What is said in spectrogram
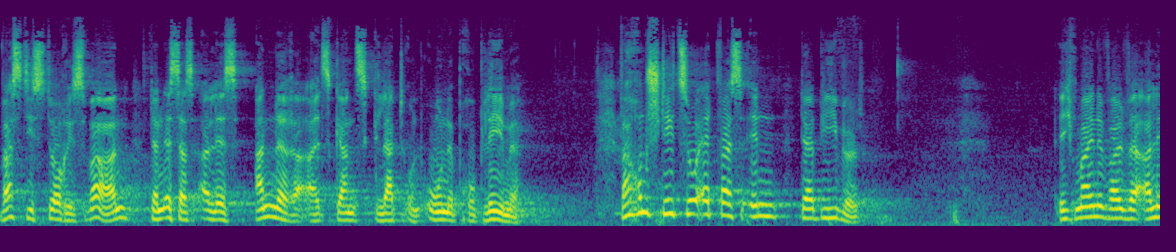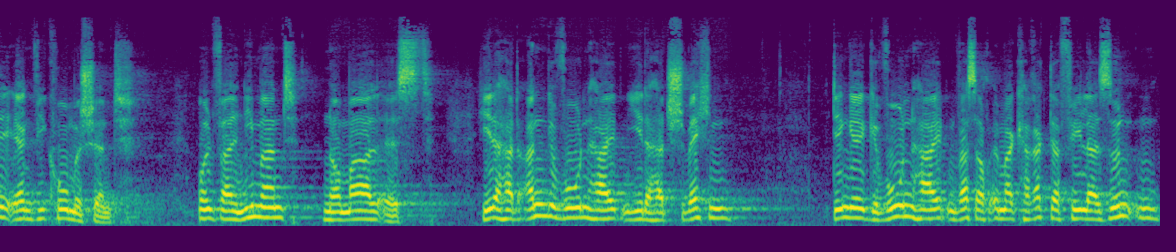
was die Stories waren, dann ist das alles andere als ganz glatt und ohne Probleme. Warum steht so etwas in der Bibel? Ich meine, weil wir alle irgendwie komisch sind und weil niemand normal ist. Jeder hat Angewohnheiten, jeder hat Schwächen, Dinge, Gewohnheiten, was auch immer, Charakterfehler, Sünden.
